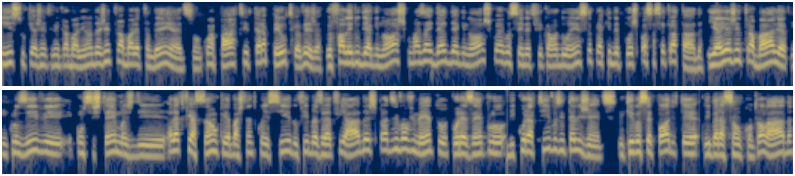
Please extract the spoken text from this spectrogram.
isso que a gente vem trabalhando. A gente trabalha também, Edson, com a parte terapêutica. Veja, eu falei do diagnóstico, mas a ideia do diagnóstico é você identificar uma doença para que depois possa ser tratada. E aí a gente trabalha, inclusive, com sistemas de eletrifiação, que é bastante conhecido, fibras eletrifiadas, para desenvolvimento, por exemplo, de curativos inteligentes, em que você pode ter liberação controlada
